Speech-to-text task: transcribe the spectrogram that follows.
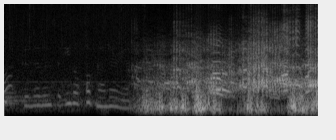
Oh, did the eagle? Oh, no, there he is.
